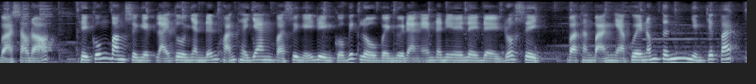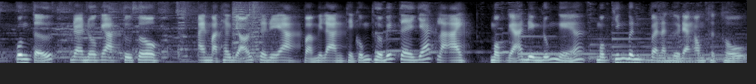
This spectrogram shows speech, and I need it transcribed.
Và sau đó, thì cuốn băng sự nghiệp lại tua nhanh đến khoảng thời gian và suy nghĩ riêng của Viết Lộ về người đàn em Daniele De Rossi, và thằng bạn nhà quê nóng tính nhưng chất phát, quân tử, Rano Gattuso. Ai mà theo dõi Serie A và Milan thì cũng thừa biết tê giác là ai, một gã điên đúng nghĩa, một chiến binh và là người đàn ông thực thụ.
